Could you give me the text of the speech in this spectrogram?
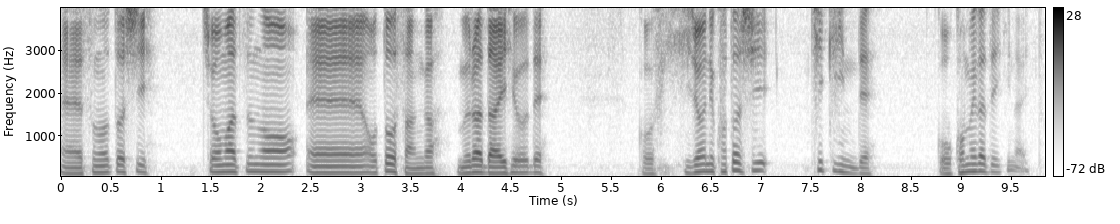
えー、その年長松の、えー、お父さんが村代表でこう非常に今年飢饉でお米ができないと。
